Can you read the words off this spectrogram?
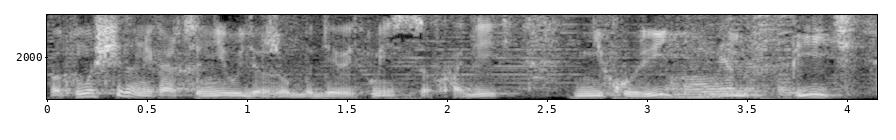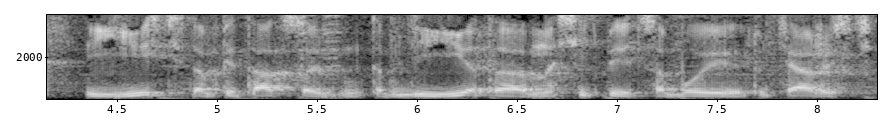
Вот мужчина, мне кажется, не выдержал бы 9 месяцев ходить, не курить, ну, не пить, есть, там, питаться, там, диета, носить перед собой эту тяжесть,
